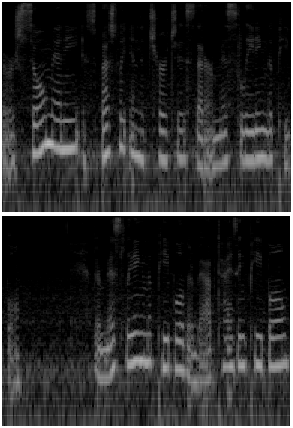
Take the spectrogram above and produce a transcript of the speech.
There are so many, especially in the churches, that are misleading the people. They're misleading the people, they're baptizing people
